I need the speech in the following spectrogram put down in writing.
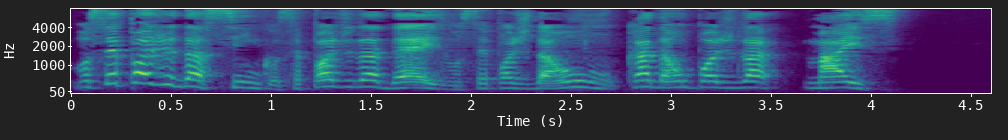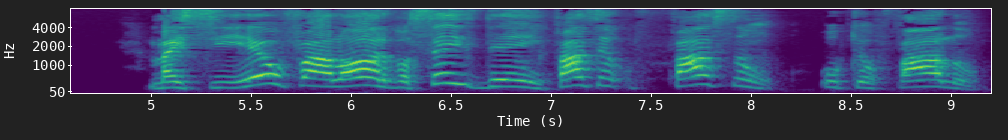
Você pode dar 5, você pode dar 10, você pode dar 1, um, cada um pode dar mais. Mas se eu falo, olha, vocês deem, façam, façam o que eu falo,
